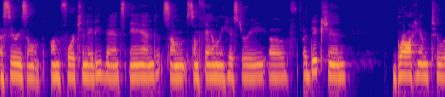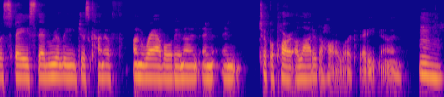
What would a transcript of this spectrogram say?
a series of unfortunate events and some some family history of addiction brought him to a space that really just kind of unraveled and and, and took apart a lot of the hard work that he'd done. Mm.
